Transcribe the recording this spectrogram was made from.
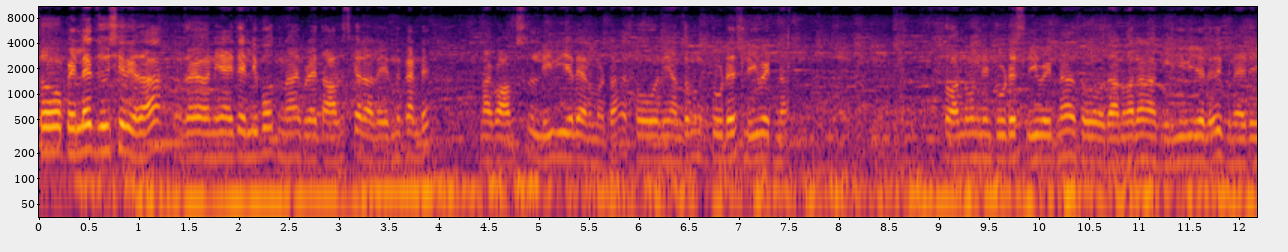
సో పెళ్ళైతే చూసిరు కదా నేనైతే వెళ్ళిపోతున్నా ఇప్పుడైతే ఆఫీస్కి వెళ్ళాలి. ఎందుకంటే నాకు ఆఫీస్లో లీవ్ ఇవ్వలే అనమాట సో నేను అంతకుముందు టూ డేస్ లీవ్ పెట్టిన. సో అంతకుముందు నేను టూ డేస్ లీవ్ పెట్టినా. సో దానివల్ల నాకు లీవ్ ఇవ్వలేదు ఇప్పుడు అయితే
